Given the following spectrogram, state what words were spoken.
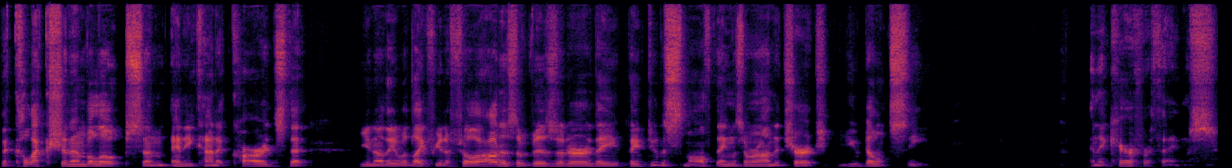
the collection envelopes and any kind of cards that you know they would like for you to fill out as a visitor. They they do the small things around the church you don't see. And they care for things.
